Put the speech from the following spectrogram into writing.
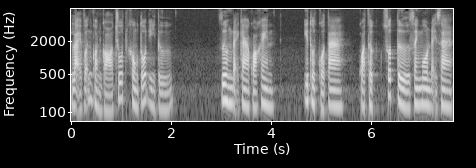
Lại vẫn còn có chút không tốt ý tứ. Dương đại ca quá khen Y thuật của ta quả thực xuất từ danh môn đại gia,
